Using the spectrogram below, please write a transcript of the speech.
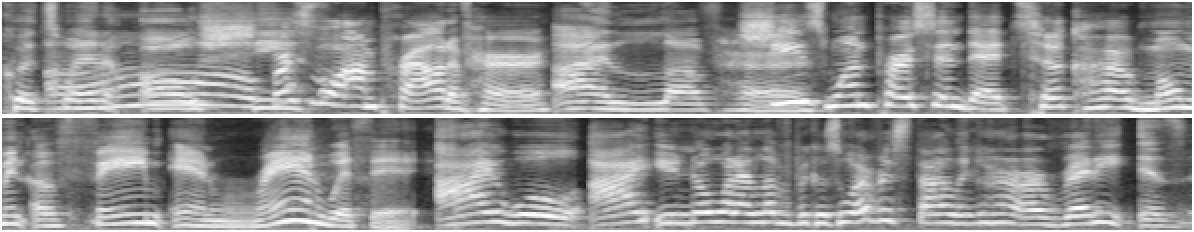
could twin. Oh, oh, she's. first of all, I'm proud of her. I love her. She's one person that took her moment of fame and ran with it. I will. I. You know what? I love her because whoever's styling her already is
